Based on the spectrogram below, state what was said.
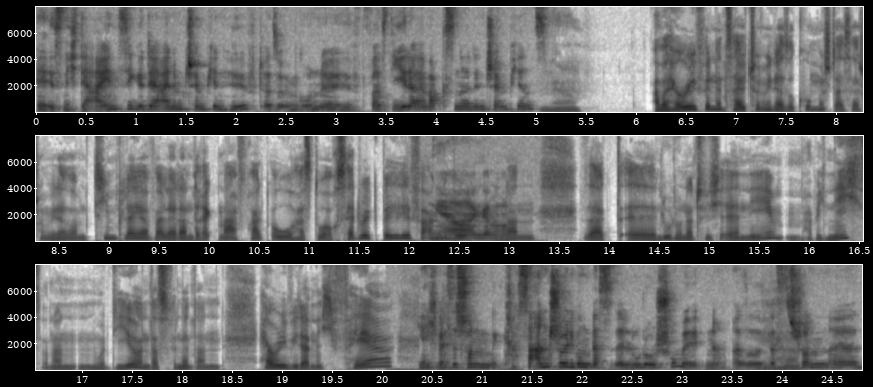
er ist nicht der Einzige, der einem Champion hilft. Also im Grunde hilft fast jeder Erwachsene den Champions. Ja. Aber Harry findet es halt schon wieder so komisch, dass er schon wieder so ein Teamplayer, weil er dann direkt nachfragt, oh, hast du auch Cedric Behilfe angeboten? Ja, genau. Und dann sagt äh, Ludo natürlich, äh, nee, habe ich nicht, sondern nur dir. Und das findet dann Harry wieder nicht fair. Ja, ich weiß, das ist schon eine krasse Anschuldigung, dass äh, Ludo schummelt, ne? Also ja. das ist schon äh,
